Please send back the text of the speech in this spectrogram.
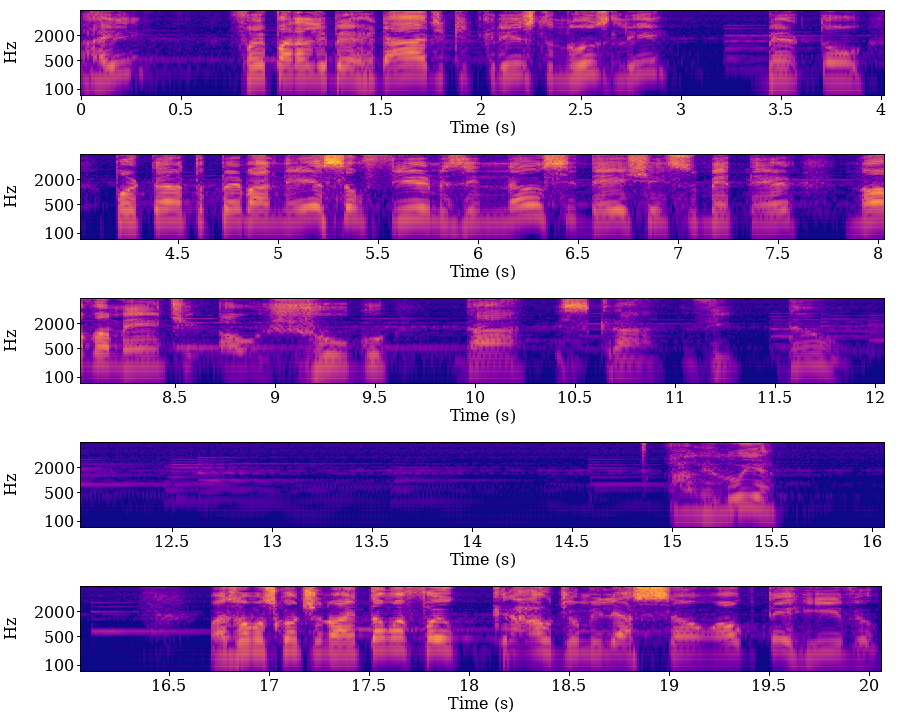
Aí foi para a liberdade que Cristo nos libertou. Portanto, permaneçam firmes e não se deixem submeter novamente ao jugo da escravidão. Aleluia. Mas vamos continuar. Então foi o grau de humilhação, algo terrível.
